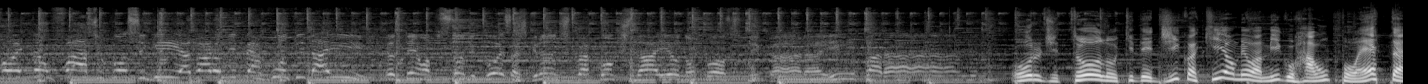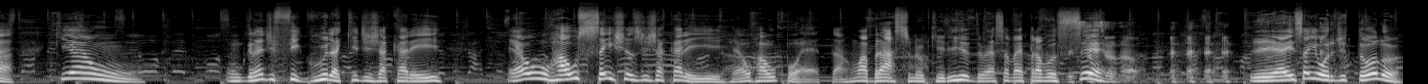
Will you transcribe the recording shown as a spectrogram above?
foi tão fácil conseguir, agora eu me pergunto, e daí? Eu tenho uma opção de coisas grandes pra conquistar e eu não posso ficar aí parado. Ouro de Tolo, que dedico aqui ao meu amigo Raul Poeta, que é um, um grande figura aqui de Jacareí. É o Raul Seixas de Jacareí, é o Raul Poeta. Um abraço, meu querido, essa vai pra você. E é isso aí, Ouro de Tolo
